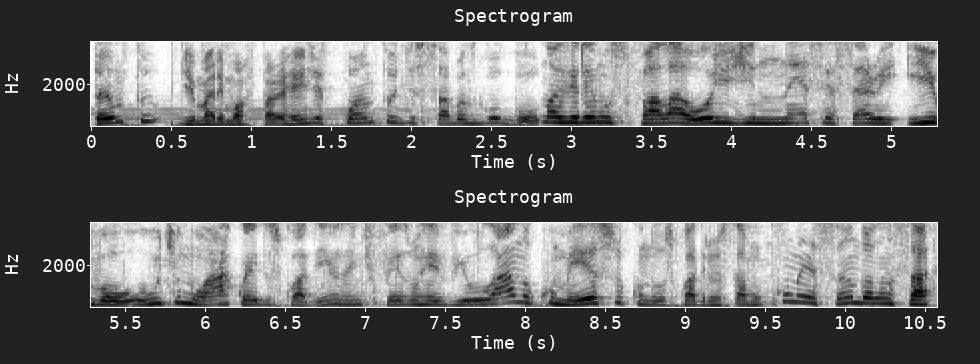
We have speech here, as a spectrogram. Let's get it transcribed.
tanto de Marimorph Power Ranger quanto de Sabas Gogol. Nós iremos falar hoje de Necessary Evil, o último arco aí dos quadrinhos. A gente fez um review lá no começo, quando os quadrinhos estavam começando a lançar,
